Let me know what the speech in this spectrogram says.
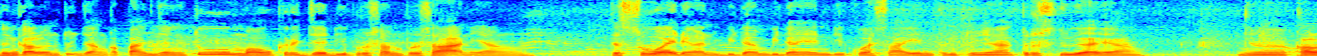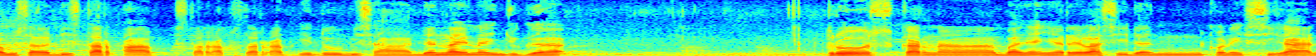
dan kalau untuk jangka panjang itu mau kerja di perusahaan-perusahaan yang sesuai dengan bidang-bidang yang dikuasain tentunya. Terus juga yang eh, kalau misalnya di startup startup startup gitu bisa dan lain-lain juga. Terus karena banyaknya relasi dan koneksi kan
